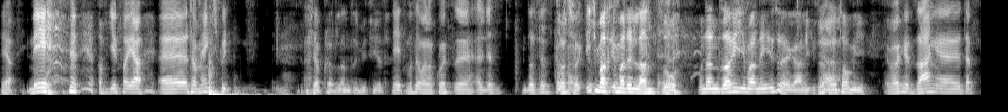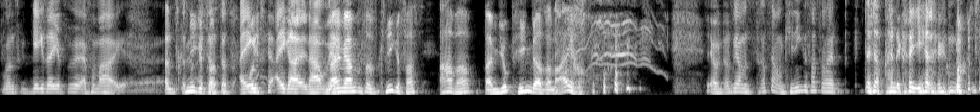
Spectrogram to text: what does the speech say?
Ja, nee, auf jeden Fall ja. Äh, Tom Hanks spielt. Ich habe gerade Lanz imitiert. Ja, jetzt muss er aber noch kurz. Äh, also das ist, Das, Das ist Gottschalk. Gottschalk. Das Ich mache immer den Lanz so. Ja. Und dann sage ich immer, nee, ist er ja gar nicht. Ist ja, Ja. der Tommy. ich wollte jetzt sagen, äh, dass wir uns gegenseitig jetzt äh, einfach mal äh, Ans das- Knie gefasst. Das, das Ei, Und- Ei gehalten haben. Nein, wir haben uns das Knie gefasst, aber beim Jupp hing da so ein Ei rum. Ja, und, und wir haben uns trotzdem am Knie gefasst, aber hat auch keine Karriere gemacht.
